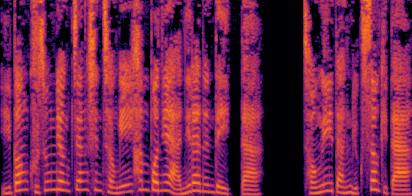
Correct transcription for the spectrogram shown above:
이번 구속영장 신청이 한 번이 아니라는 데 있다. 정의당 6석이다.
